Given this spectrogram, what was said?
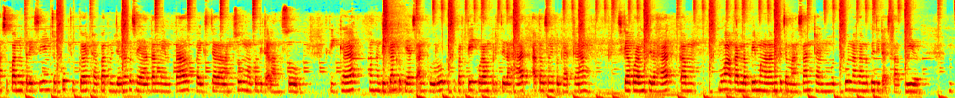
asupan nutrisi yang cukup juga dapat menjaga kesehatan mental baik secara langsung maupun tidak langsung. 3. Menghentikan kebiasaan buruk seperti kurang beristirahat atau sering begadang. Jika kurang istirahat, kamu akan lebih mengalami kecemasan dan mood pun akan lebih tidak stabil. 4.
